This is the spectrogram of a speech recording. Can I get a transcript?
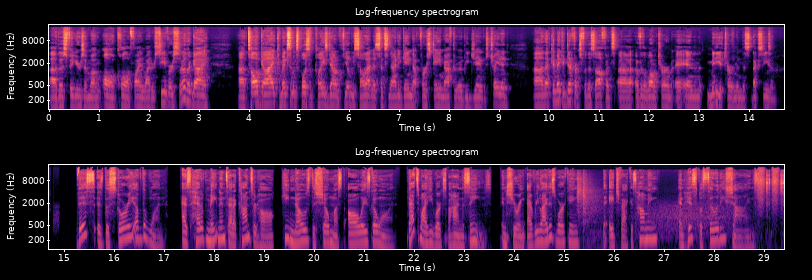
Uh, those figures among all qualifying wide receivers. So another guy, uh, tall guy, can make some explosive plays downfield. We saw that in the Cincinnati game, that first game after OBJ was traded uh, that can make a difference for this offense uh, over the long term and immediate term in this next season. This is the story of the one. As head of maintenance at a concert hall, he knows the show must always go on. That's why he works behind the scenes, ensuring every light is working, the HVAC is humming, and his facility shines.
